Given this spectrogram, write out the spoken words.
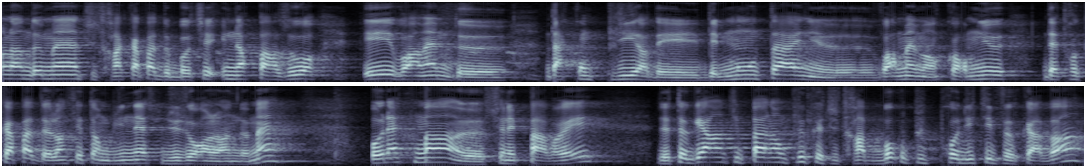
au lendemain, tu seras capable de bosser une heure par jour et voire même d'accomplir des, des, montagnes, voire même encore mieux, d'être capable de lancer ton business du jour au lendemain. Honnêtement, euh, ce n'est pas vrai. Je ne te garantis pas non plus que tu seras beaucoup plus productif qu'avant.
